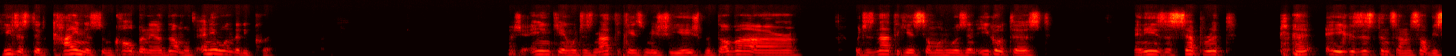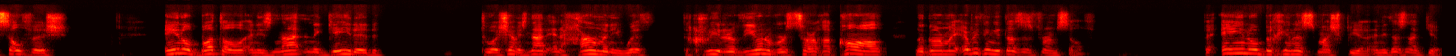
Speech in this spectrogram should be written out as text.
He just did kindness and kol b'nei adam with anyone that he could. Which is not the case, which is not the case, someone who is an egotist and he is a separate existence on himself. He's selfish. Anal and he's not negated to Hashem. He's not in harmony with the creator of the universe. Tzarach call Lagarma, everything he does is for himself. Eino Bechinas Mashpia, and he does not give.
